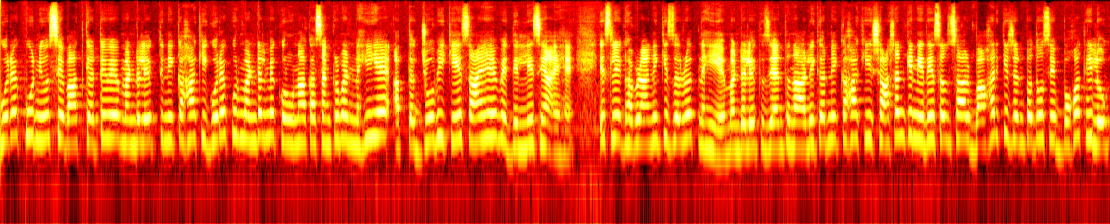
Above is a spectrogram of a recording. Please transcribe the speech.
गोरखपुर न्यूज़ से बात करते हुए मंडलायुक्त ने कहा कि गोरखपुर मंडल में कोरोना का संक्रमण नहीं है। अब तक जो भी केस आए हैं, वे दिल्ली से आए हैं। इसलिए घबराने की ज़रूरत नहीं है। मंडलायुक्त जयंत नार्लिकर ने कहा कि शासन के निर्देश अनुसार बाहर के जनपदों से बहुत ही लोग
